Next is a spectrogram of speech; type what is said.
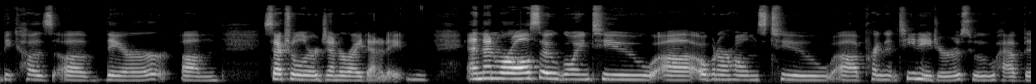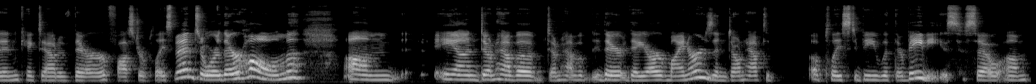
because of their um, sexual or gender identity. And then we're also going to uh, open our homes to uh, pregnant teenagers who have been kicked out of their foster placement or their home. Um, and don't have a don't have a they they are minors and don't have to a place to be with their babies. So um,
